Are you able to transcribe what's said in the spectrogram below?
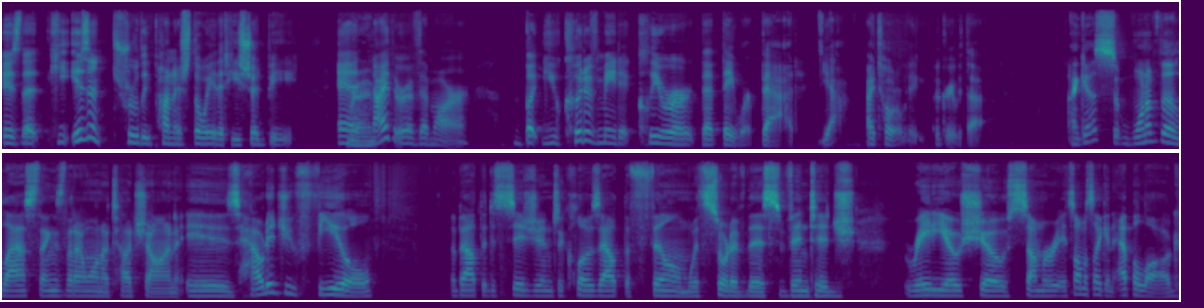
is that he isn't truly punished the way that he should be and Right. neither of them are but you could have made it clearer that they were bad. Yeah i totally agree with that. I guess one of the last things that I want to touch on is how did you feel about the decision to close out the film with sort of this vintage radio show summary? It's almost like an epilogue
